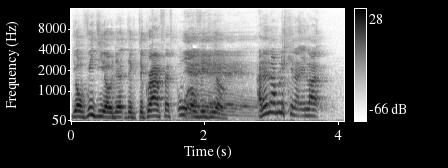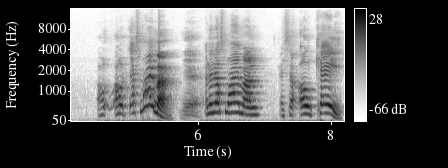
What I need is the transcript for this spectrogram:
your video, the the, the Grand Theft Auto Yeah, yeah, video. yeah, yeah, yeah. And then I'm looking at it like, oh, oh, that's my man. Yeah. And then that's my man. I said, okay.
